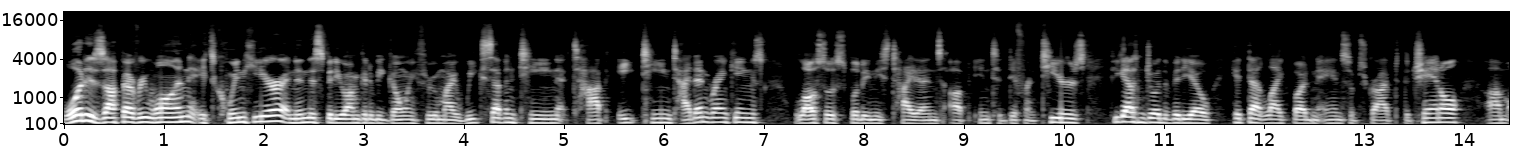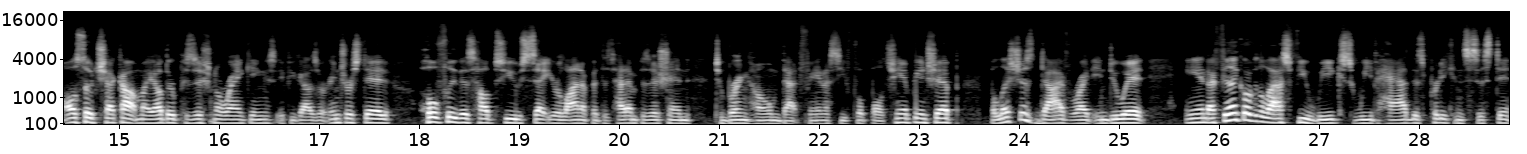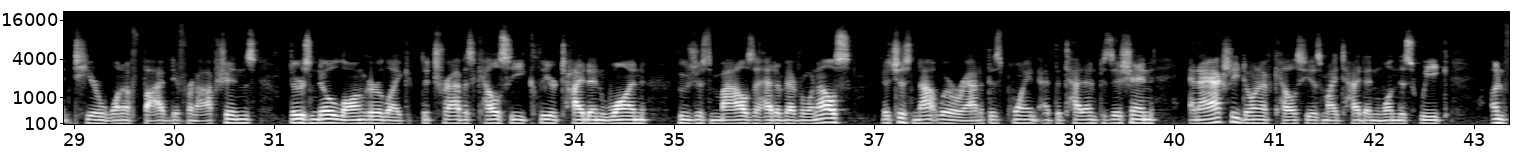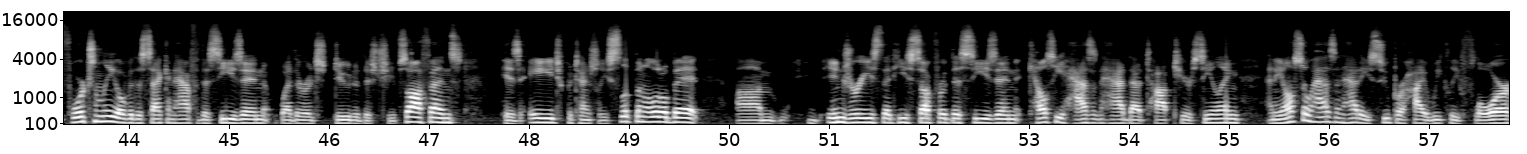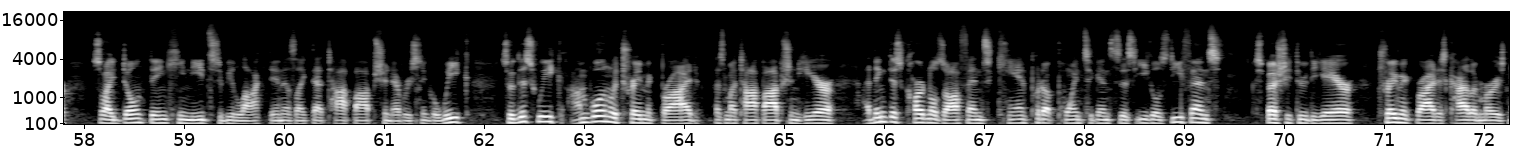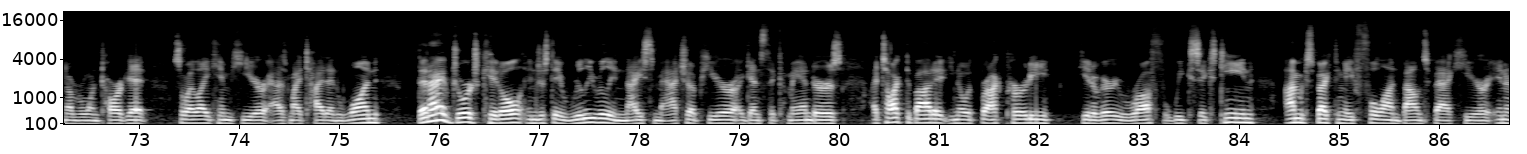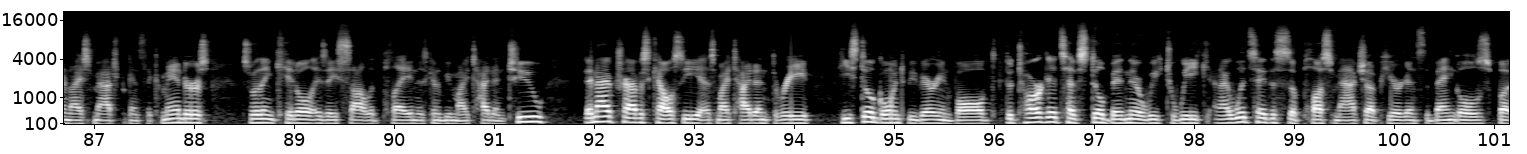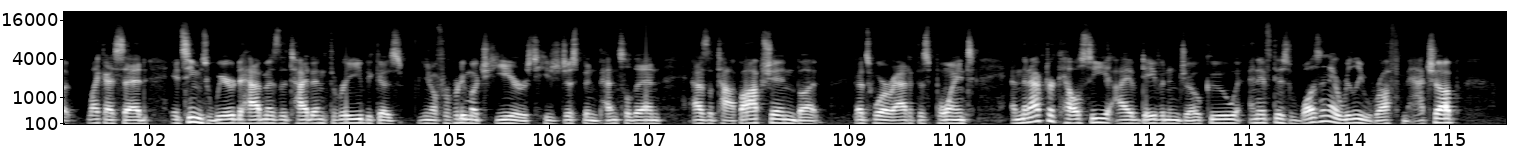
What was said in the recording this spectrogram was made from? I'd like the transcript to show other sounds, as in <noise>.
What is up, everyone? It's Quinn here, and in this video, I'm going to be going through my Week 17 top 18 tight end rankings. We'll also splitting these tight ends up into different tiers. If you guys enjoyed the video, hit that like button and subscribe to the channel. Um, also, check out my other positional rankings if you guys are interested. Hopefully, this helps you set your lineup at the tight end position to bring home that fantasy football championship. But let's just dive right into it. And I feel like over the last few weeks, we've had this pretty consistent tier one of five different options. There's no longer like the Travis Kelce clear tight end one who's just miles ahead of everyone else. It's just not where we're at at this point at the tight end position. And I actually don't have Kelce as my tight end one this week. Unfortunately, over the second half of the season, whether it's due to this Chiefs offense, his age potentially slipping a little bit, um, injuries that he suffered this season. Kelce hasn't had that top tier ceiling, and he also hasn't had a super high weekly floor. So I don't think he needs to be locked in as like that top option every single week. So this week, I'm going with Trey McBride as my top option here. I think this Cardinals offense can put up points against this Eagles defense, especially through the air. Trey McBride is Kyler Murray's number one target, so I like him here as my tight end one. Then I have George Kittle in just a really, really nice matchup here against the Commanders. I talked about it, you know, with Brock Purdy. He had a very rough week 16. I'm expecting a full on bounce back here in a nice matchup against the Commanders. So I think Kittle is a solid play and is going to be my tight end two. Then I have Travis Kelce as my tight end three. He's still going to be very involved. The targets have still been there week to week, and I would say this is a plus matchup here against the Bengals. But like I said, it seems weird to have him as the tight end three because, you know, for pretty much years, he's just been penciled in as the top option, but that's where we're at at this point. And then after Kelce, I have David and Njoku, and if this wasn't a really rough matchup,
